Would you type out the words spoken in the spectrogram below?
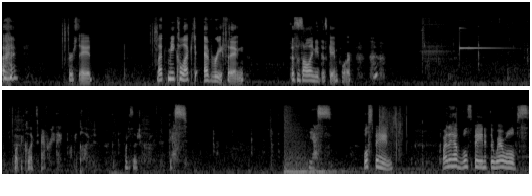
First aid. Let me collect everything. This is all I need this game for. Let me collect everything. Let me collect. What is there? to- collect? Yes. Yes. Wolfsbane. Why do they have Wolfsbane if they're werewolves?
